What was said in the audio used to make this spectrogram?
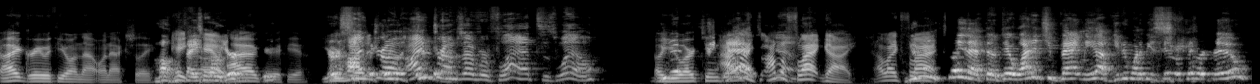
I agree with you on that one, actually. Oh, Hey, thank Taylor, you. I agree with you. You're I'm, hot drum, I'm drums over flats as well. Oh, you are team. I Greg? like, I'm Yeah. a flat guy. I like flats. You flat. didn't say that though, Dale. Why didn't you back me up? You didn't want to be a serial killer too?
